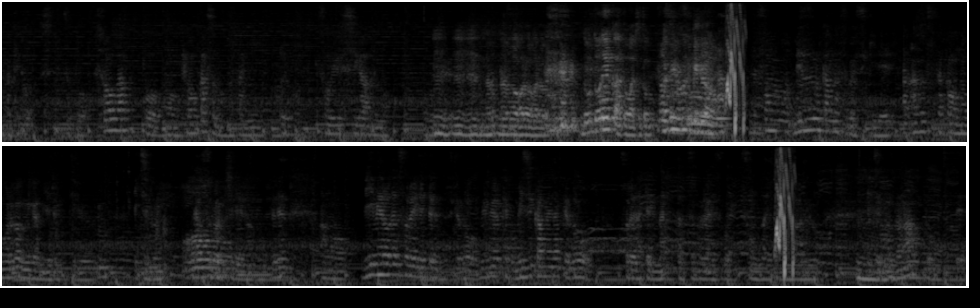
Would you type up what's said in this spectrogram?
なんか結構ちょっと小学校の教科書の中にそういう詩があるのうんうんうん。なな分かる分かる。どどれかとはちょっと忘れますけど。でそのリズム感がすごい好きでああの坂を登れば海が見えるっていう一文がすごい綺麗なので。であの B メロでそれ入れてるんですけど B メロ結構短めだけどそれだけで成り立つぐらいすごい存在感がある一文だなと思って。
